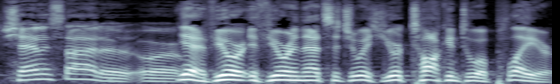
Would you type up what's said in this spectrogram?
Shannon's side or, or Yeah, if you're if you're in that situation, you're talking to a player,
